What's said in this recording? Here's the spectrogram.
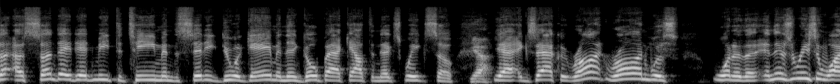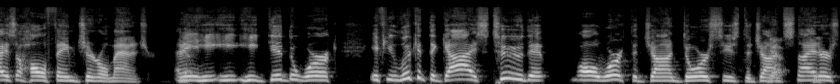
a uh, Sunday they'd meet the team in the city, do a game, and then go back out the next week. So yeah, yeah, exactly. Ron Ron was one of the, and there's a reason why he's a Hall of Fame general manager. I mean, he he he did the work. If you look at the guys too that all work the John Dorsey's, the John yep. Schneider's,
